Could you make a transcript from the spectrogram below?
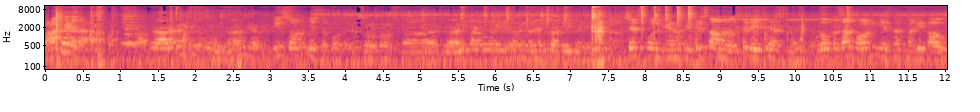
పాసే కదా? ఈ సాల్వ్ చేస్తే పోతుంది షర్ట్స్ పోయి నేను ఇప్పిస్తా ఉన్నారు వస్తే రేట్ చేస్తున్నారు ఇప్పుడు ఒక్కసారి సాల్వింగ్ చేసినాక మళ్ళీ కావు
